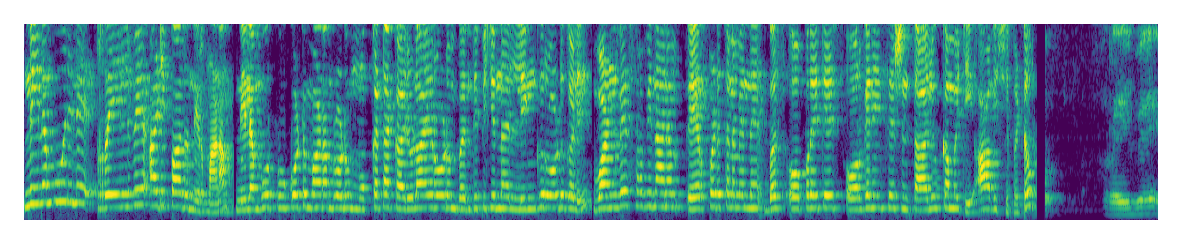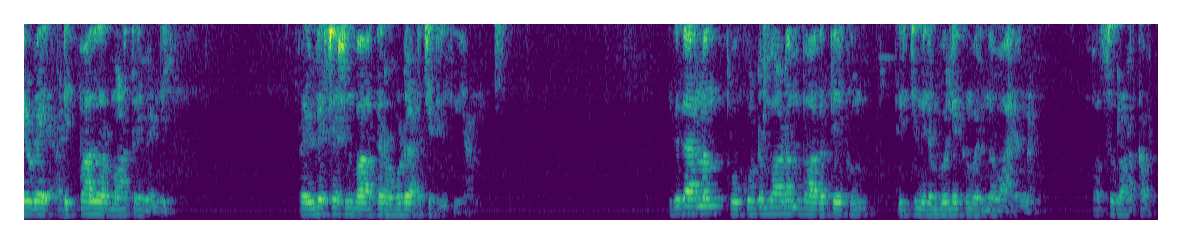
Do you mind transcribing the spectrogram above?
നിലമ്പൂരിലെ റെയിൽവേ അടിപ്പാത നിർമ്മാണം. നിലമ്പൂർ പൂക്കോട്ടുംപാടം റോഡും മുക്കട്ട കരുളായ റോഡും ബന്ധിപ്പിക്കുന്ന ലിങ്ക് റോഡുകളിൽ വൺ വേ സംവിധാനം ഏർപ്പെടുത്തണമെന്ന് bus operators organisation taluk committee ആവശ്യപ്പെട്ടു. റെയിൽവേയുടെ അടിപ്പാത നിർമ്മാണത്തിന് വേണ്ടി റെയിൽവേ സ്റ്റേഷൻ ഭാഗത്തെ റോഡ് അടച്ചിട്ടിരിക്കുകയാണ്. ഇത് കാരണം പൂക്കോട്ടുംപാടം ഭാഗത്തേക്കും തിരിച്ച് നിലമ്പൂരിലേക്കും വരുന്ന വാഹനങ്ങൾ ബസ്സുകളടക്കം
